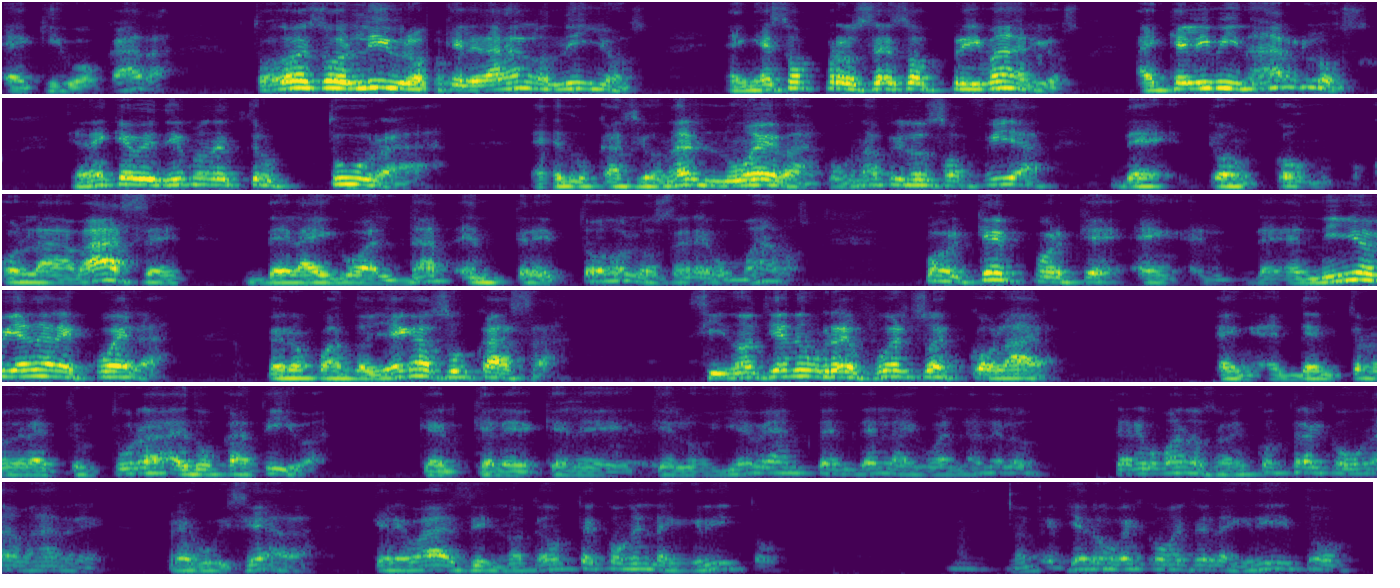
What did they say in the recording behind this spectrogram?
equivocada. Todos esos libros que le dan a los niños en esos procesos primarios, hay que eliminarlos. Tiene que venir una estructura educacional nueva, con una filosofía de, con, con la base de la igualdad entre todos los seres humanos. ¿Por qué? Porque el, niño viene a la escuela, pero cuando llega a su casa, si no tiene un refuerzo escolar en, dentro de la estructura educativa que, que, le, que, le, que lo lleve a entender la igualdad de los seres humanos, se va a encontrar con una madre prejuiciada que le va a decir, no te usted con el negrito, no te quiero ver con este negrito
